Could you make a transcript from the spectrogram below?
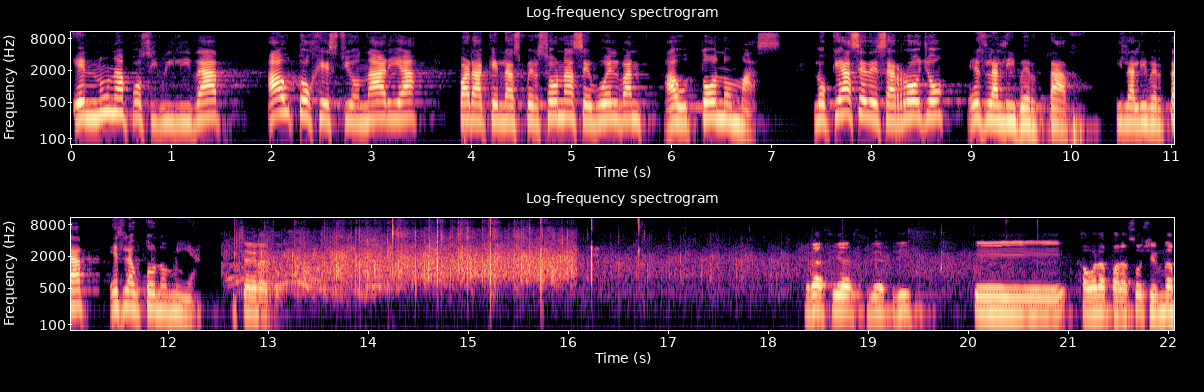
en una posibilidad autogestionaria para que las personas se vuelvan autónomas. Lo que hace desarrollo es la libertad y la libertad es la autonomía. Muchas gracias. Gracias, Beatriz. Eh, ahora para Xochitl, una,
